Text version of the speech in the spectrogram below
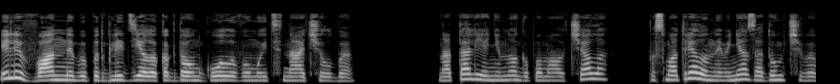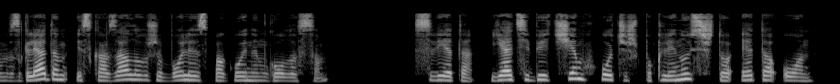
Или в ванной бы подглядела, когда он голову мыть начал бы. Наталья немного помолчала, посмотрела на меня задумчивым взглядом и сказала уже более спокойным голосом. «Света, я тебе чем хочешь поклянусь, что это он.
